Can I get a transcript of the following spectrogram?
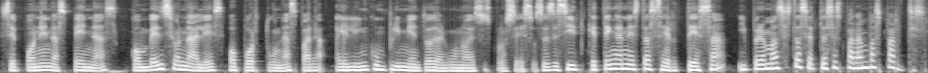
se ponen las penas convencionales oportunas para el incumplimiento de alguno de esos procesos. Es decir, que tengan esta certeza y pero más esta certeza es para ambas partes,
